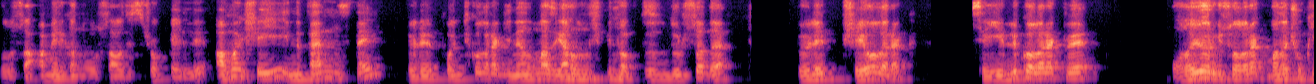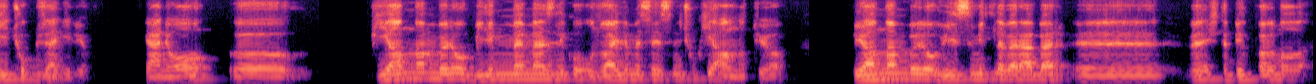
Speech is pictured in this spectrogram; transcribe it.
Ulusal Amerikan ulusalcısı çok belli. Ama şeyi Independence Day böyle politik olarak inanılmaz yanlış bir noktada dursa da böyle şey olarak seyirlik olarak ve olay örgüsü olarak bana çok iyi çok güzel geliyor. Yani o e, bir yandan böyle o bilinmemezlik o uzaylı meselesini çok iyi anlatıyor. Bir yandan böyle o Will Smith'le beraber e, ve işte Bill Pullman,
